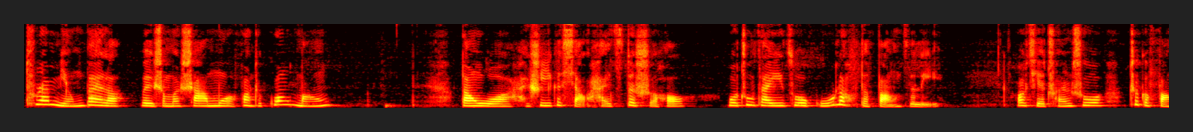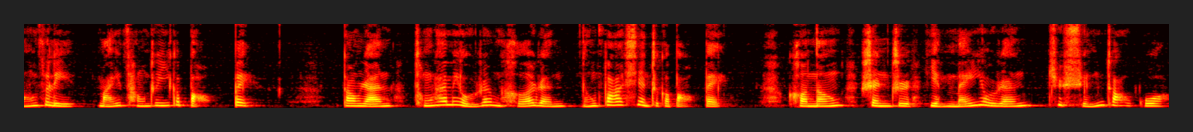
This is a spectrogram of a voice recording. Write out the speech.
突然明白了为什么沙漠放着光芒。当我还是一个小孩子的时候，我住在一座古老的房子里，而且传说这个房子里埋藏着一个宝贝。当然，从来没有任何人能发现这个宝贝。可能甚至也没有人去寻找过，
